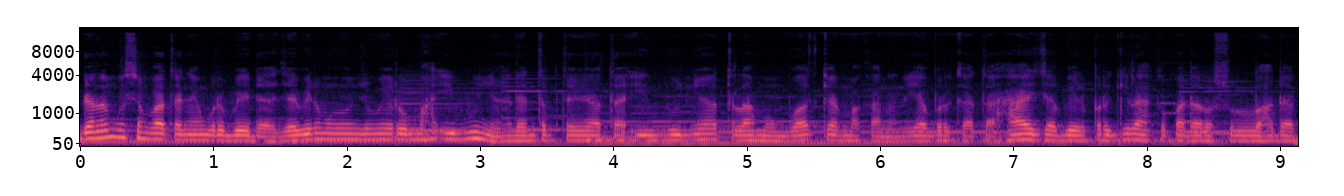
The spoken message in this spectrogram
Dalam kesempatan yang berbeda, Jabir mengunjungi rumah ibunya dan ternyata ibunya telah membuatkan makanan. Ia berkata, "Hai Jabir, pergilah kepada Rasulullah dan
